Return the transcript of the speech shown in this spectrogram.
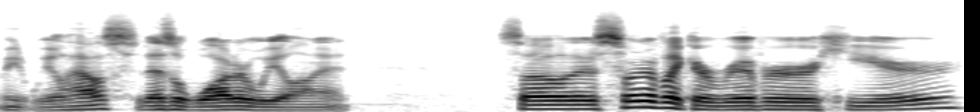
I mean, wheelhouse. It has a water wheel on it. So there's sort of like a river here,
